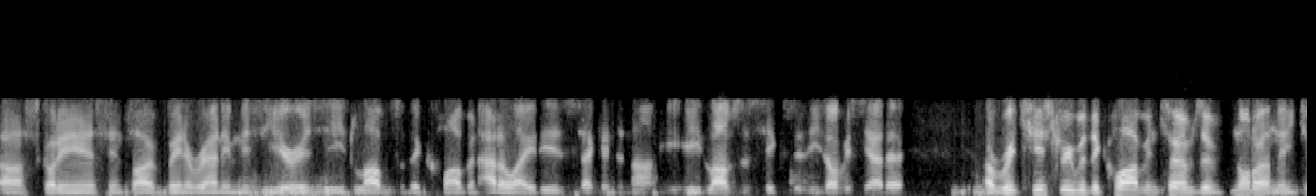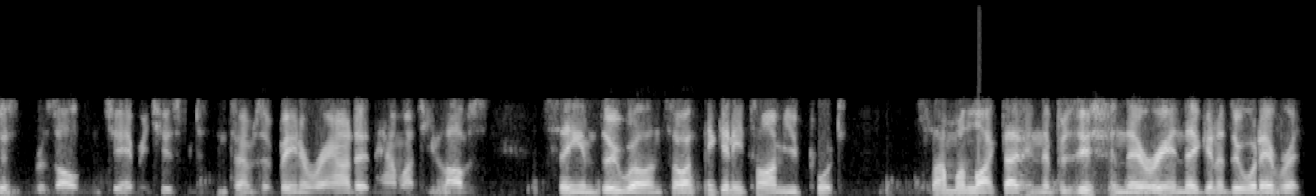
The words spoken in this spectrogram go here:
uh, Scotty Ninnis since I've been around him this year is his love for the club and Adelaide is second to none. He, he loves the Sixers. He's obviously had a a rich history with the club in terms of not only just results and championships, but just in terms of being around it how much he loves seeing him do well. And so I think anytime you put someone like that in the position they're in, they're going to do whatever it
